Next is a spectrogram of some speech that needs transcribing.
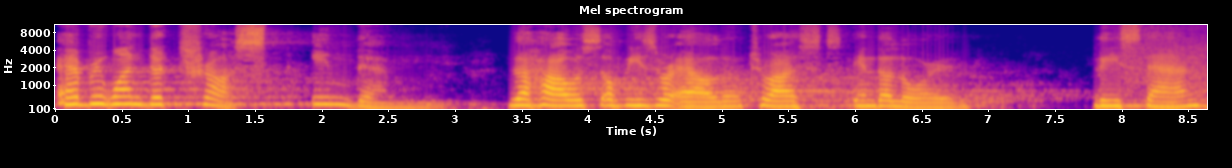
everyone that trusts in them. The house of Israel trusts in the Lord. Please stand.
